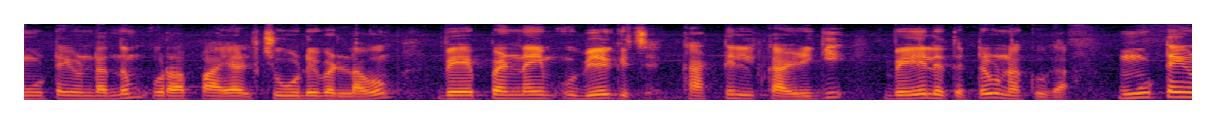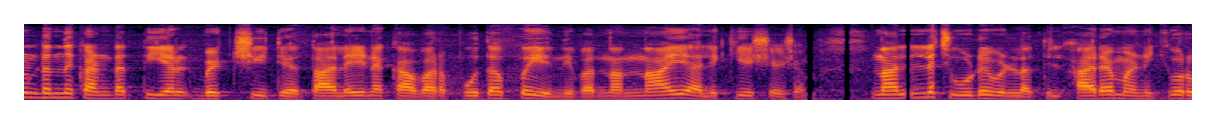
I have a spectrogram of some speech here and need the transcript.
മൂട്ടയുണ്ടെന്നും ഉറപ്പായാൽ ചൂടുവെള്ളവും വേപ്പെണ്ണയും ഉപയോഗിച്ച് കട്ടിൽ കഴുകി വെയിലത്തിട്ട് ഉണക്കുക. മൂട്ടയുണ്ടെന്ന് കണ്ടെത്തിയാൽ ബെഡ്ഷീറ്റ് തലയിണ കവർ പുതപ്പ് എന്നിവ നന്നായി അലക്കിയ ശേഷം നല്ല ചൂടുവെള്ളത്തിൽ അരമണിക്കൂർ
